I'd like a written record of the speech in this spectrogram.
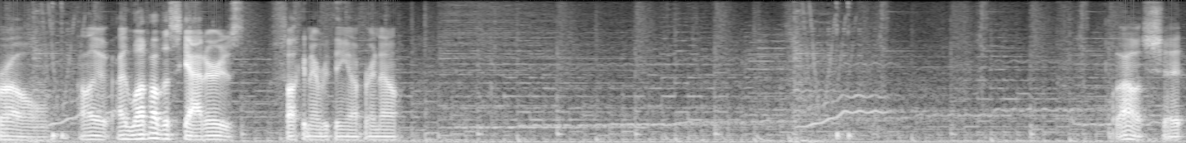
Bro. I, I love how the scatter is fucking everything up right now. Well, that was shit.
